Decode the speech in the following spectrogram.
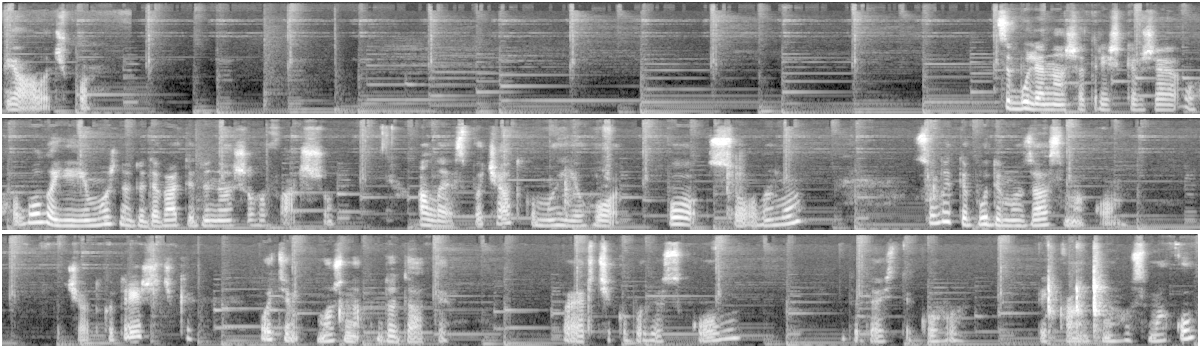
піалочку. Цибуля наша трішки вже охолола, її можна додавати до нашого фаршу. Але спочатку ми його посолимо. Солити будемо за смаком. Спочатку трішечки, потім можна додати Перчик обов'язково додасть такого пікантного смаку.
